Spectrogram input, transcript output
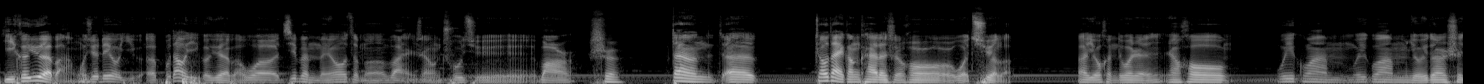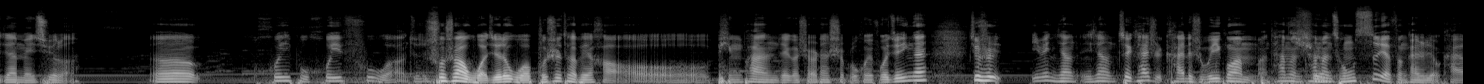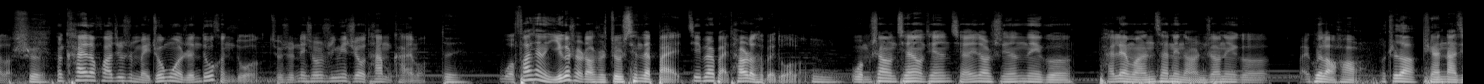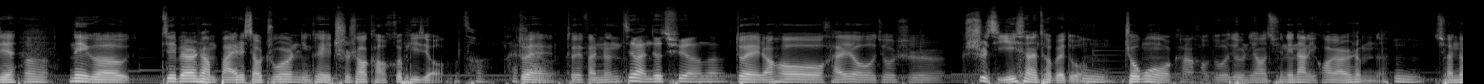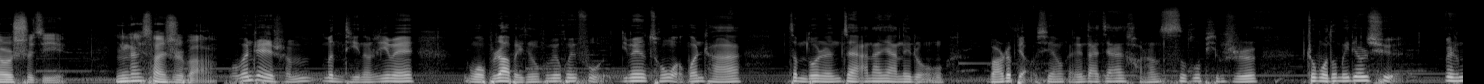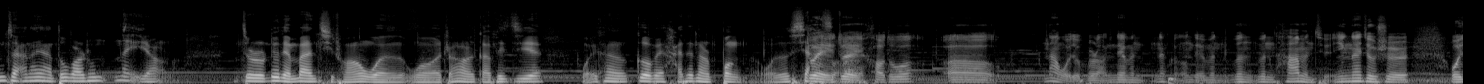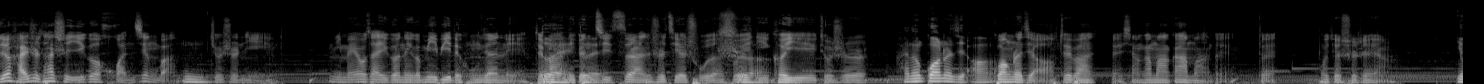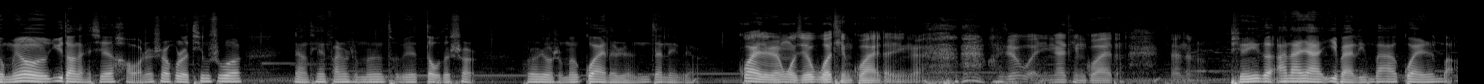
一个月吧，我觉得有一个呃不到一个月吧，我基本没有怎么晚上出去玩儿。是，但呃，招待刚开的时候我去了，呃，有很多人，然后。Wigwam Wigwam 有一段时间没去了，呃，恢不恢复啊？就是说实话，我觉得我不是特别好评判这个事儿，它是不是恢复？我觉得应该，就是因为你像你像最开始开的是 Wigwam 嘛，他们他们从四月份开始就开了，是那开的话就是每周末人都很多，就是那时候是因为只有他们开嘛。对，我发现的一个事儿倒是，就是现在摆街边摆摊儿的特别多了。嗯，我们上前两天前一段时间那个排练完在那哪儿，你知道那个白魁老号。我知道，平安大街。嗯，那个街边上摆着小桌，你可以吃烧烤、喝啤酒。我操，太嗨对了，对，反正今晚就去啊，那，对，然后还有就是市集，现在特别多。嗯。周末我看好多，就是你要去那那里花园什么的，嗯，全都是市集，应该算是吧？我问这是什么问题呢？是因为我不知道北京恢没恢复，因为从我观察，这么多人在阿那亚那种玩的表现，我感觉大家好像似乎平时周末都没地儿去，为什么在阿那亚都玩成那样了？就是六点半起床，我我正好赶飞机，我一看各位还在那儿蹦呢，我都吓死了。对对，好多呃，那我就不知道，你得问，那可能得问问问他们去。应该就是，我觉得还是它是一个环境吧，嗯，就是你，你没有在一个那个密闭的空间里，对吧？对你跟对自自然是接触的，的所以你可以就是还能光着脚。光着脚，对吧？对，想干嘛干嘛，对对，我觉得是这样。有没有遇到哪些好玩的事儿，或者听说那两天发生什么特别逗的事儿，或者有什么怪的人在那边？怪的人，我觉得我挺怪的，应该，我觉得我应该挺怪的，在那儿，评一个阿那亚一百零八怪人榜。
